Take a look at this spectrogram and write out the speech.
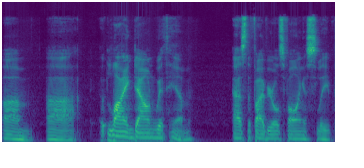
um, uh, lying down with him as the five year old's falling asleep.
